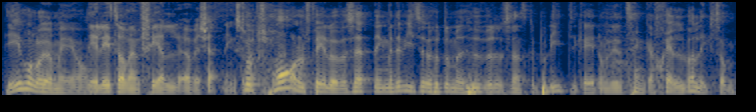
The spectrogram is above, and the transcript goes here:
Det håller jag med om. Det är lite av en felöversättning. Total felöversättning, men det visar hur de är huvudet svenska politiker är. De vill tänka själva liksom.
